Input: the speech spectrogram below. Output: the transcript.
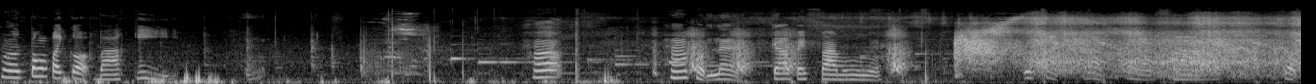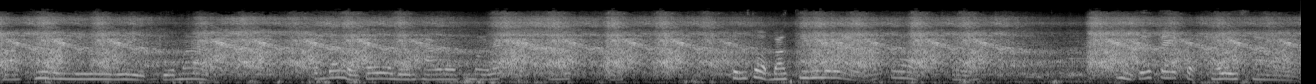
เราต้องไปเกาะบาร์กี้ฮะฮถ้าผมน่ะ จะไปฟาร์มงูไงโอกาสแบบของฟาร์มกับบาที่มันมีเลทเยอะมากผมได้เห็นต้องเดินทางเรามาแล้วเป็นเกดบาร์กี้เมื่อไหร่แล้วก็อะไรนะอยู่ใกล้ๆเกาะทะเลทรายอะ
